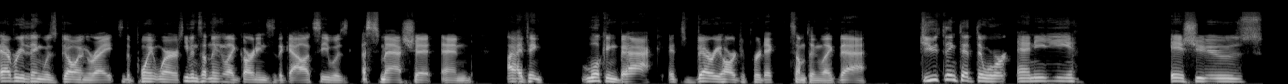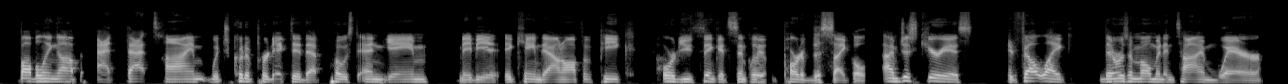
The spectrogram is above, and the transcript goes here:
everything was going right to the point where even something like Guardians of the Galaxy was a smash hit. And I think looking back, it's very hard to predict something like that. Do you think that there were any issues bubbling up at that time which could have predicted that post Endgame, maybe it, it came down off of peak? Or do you think it's simply part of the cycle? I'm just curious. It felt like there was a moment in time where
